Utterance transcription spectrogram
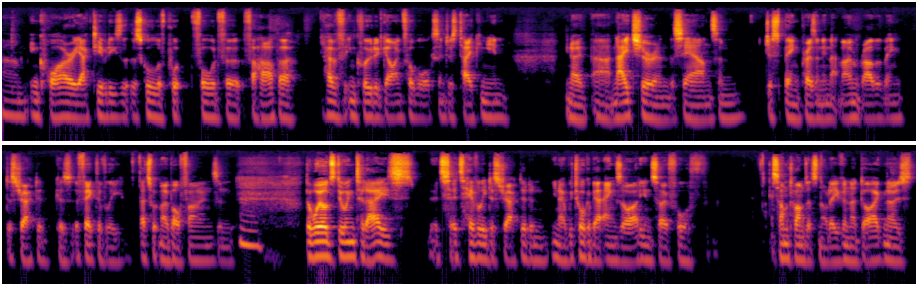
um, inquiry activities that the school have put forward for for Harper have included going for walks and just taking in, you know, uh, nature and the sounds and just being present in that moment rather than being distracted. Because effectively that's what mobile phones and the world's doing today is it's it's heavily distracted and you know we talk about anxiety and so forth. Sometimes it's not even a diagnosed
